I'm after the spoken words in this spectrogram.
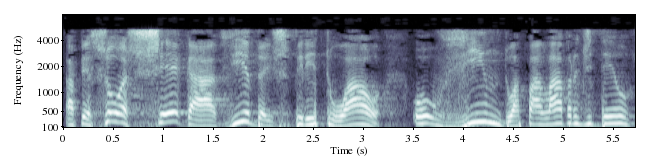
A pessoa chega à vida espiritual ouvindo a palavra de Deus.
